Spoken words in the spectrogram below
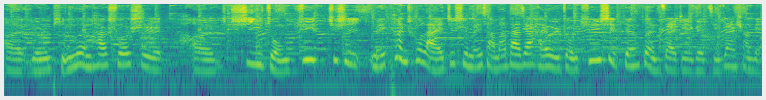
呃，有人评论他说是，呃，是一种军，就是没看出来，就是没想到大家还有一种军事天分在这个集赞上面，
